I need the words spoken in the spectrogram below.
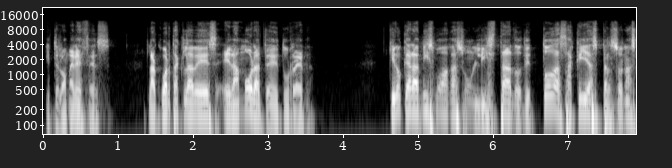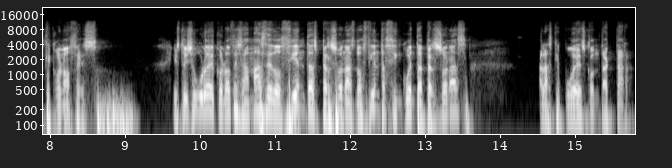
y te lo mereces. La cuarta clave es enamórate de tu red. Quiero que ahora mismo hagas un listado de todas aquellas personas que conoces, Estoy seguro de que conoces a más de 200 personas, 250 personas a las que puedes contactar.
